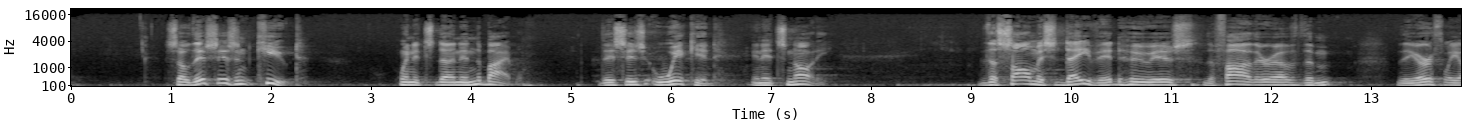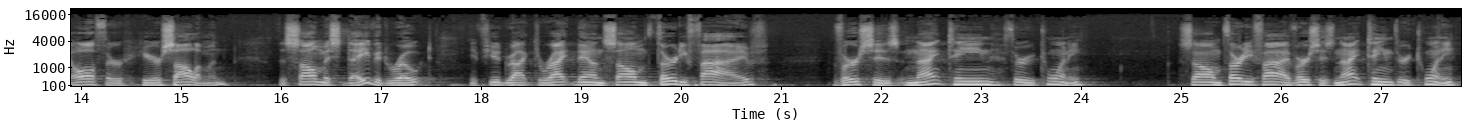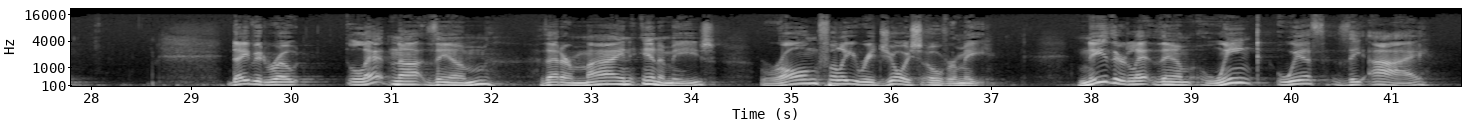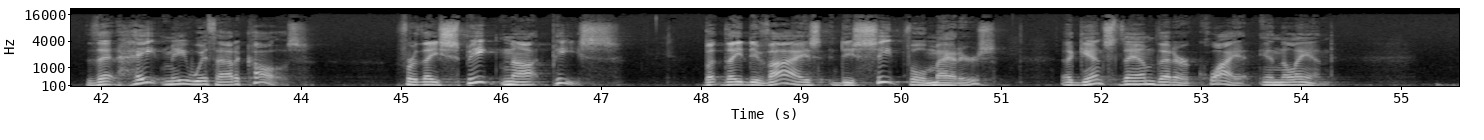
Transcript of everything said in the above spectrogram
So this isn't cute when it's done in the Bible. This is wicked and it's naughty. The psalmist David, who is the father of the, the earthly author here, Solomon, the psalmist David wrote, if you'd like to write down Psalm 35, verses 19 through 20. Psalm 35, verses 19 through 20. David wrote, Let not them that are mine enemies wrongfully rejoice over me, neither let them wink with the eye that hate me without a cause. For they speak not peace, but they devise deceitful matters against them that are quiet in the land.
